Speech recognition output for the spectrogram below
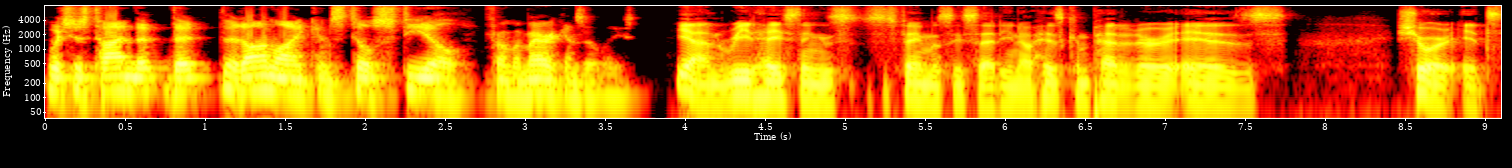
Which is time that, that, that online can still steal from Americans, at least. Yeah, and Reed Hastings famously said, you know, his competitor is sure, it's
